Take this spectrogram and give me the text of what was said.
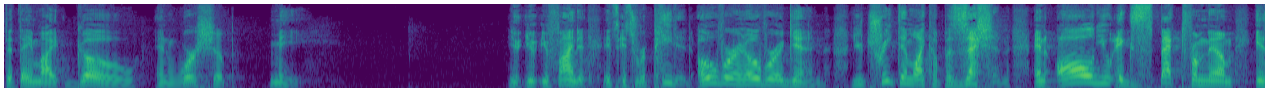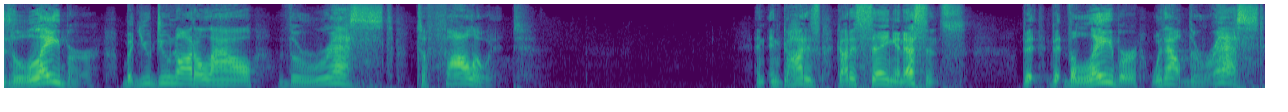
that they might go and worship me. You, you, you, find it, it's, it's repeated over and over again. You treat them like a possession, and all you expect from them is labor, but you do not allow the rest to follow it. And, and God, is, God is saying, in essence, that, that the labor without the rest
